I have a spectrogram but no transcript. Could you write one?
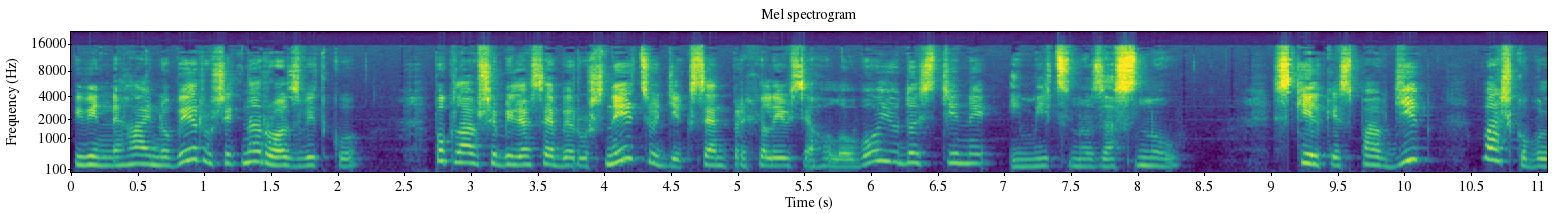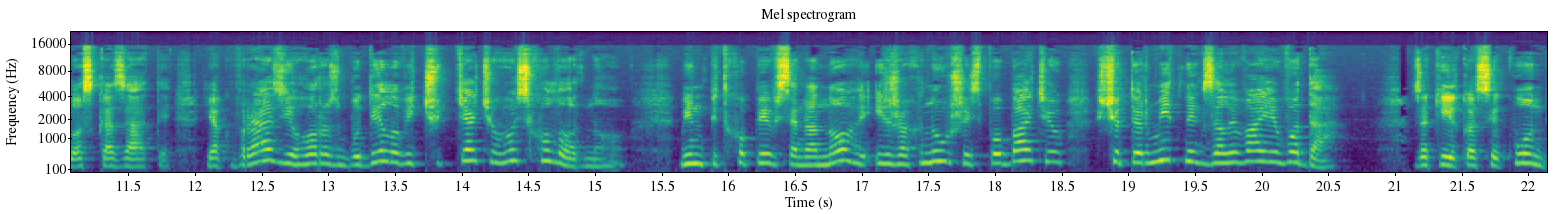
і він негайно вирушить на розвідку. Поклавши біля себе рушницю, Діксен прихилився головою до стіни і міцно заснув. Скільки спав Дік, важко було сказати, як враз його розбудило відчуття чогось холодного. Він підхопився на ноги і, жахнувшись, побачив, що термітник заливає вода. За кілька секунд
